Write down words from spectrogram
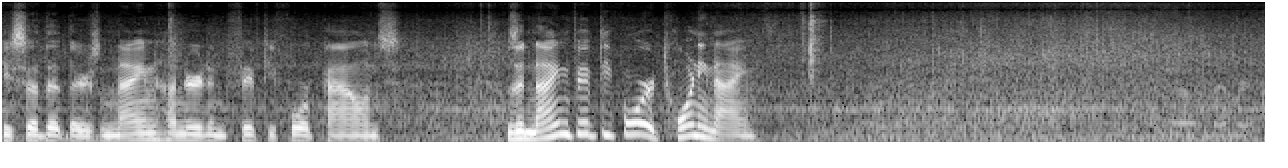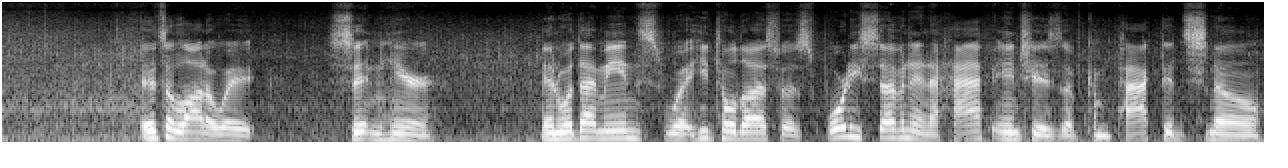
he said that there's 954 pounds. Was it 954 or 29? I don't remember. It's a lot of weight sitting here. And what that means, what he told us was 47 and a half inches of compacted snow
